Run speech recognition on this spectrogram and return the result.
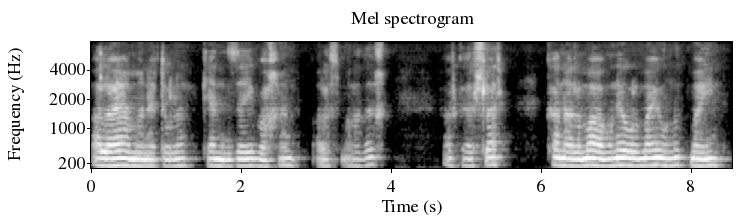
Allah'a emanet olun. Kendinize iyi bakın. Allah'a ısmarladık. Arkadaşlar kanalıma abone olmayı unutmayın.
